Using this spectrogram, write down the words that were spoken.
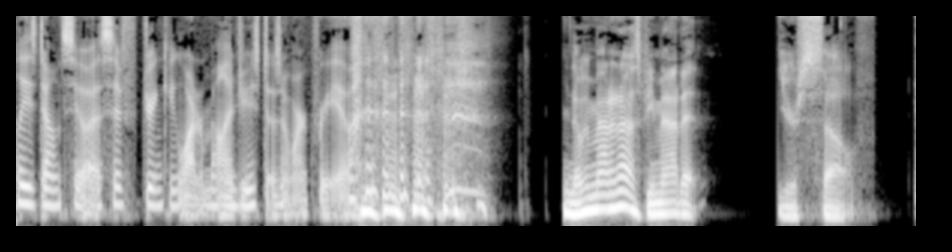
Please don't sue us if drinking watermelon juice doesn't work for you. Don't be mad at us. Be mad at yourself.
